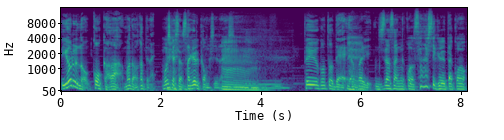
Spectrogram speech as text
で夜の効果はまだ分かってない。もしかしたら下げるかもしれないし、うん。ということでええ。やっぱり西田さんがこう探してくれたこの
